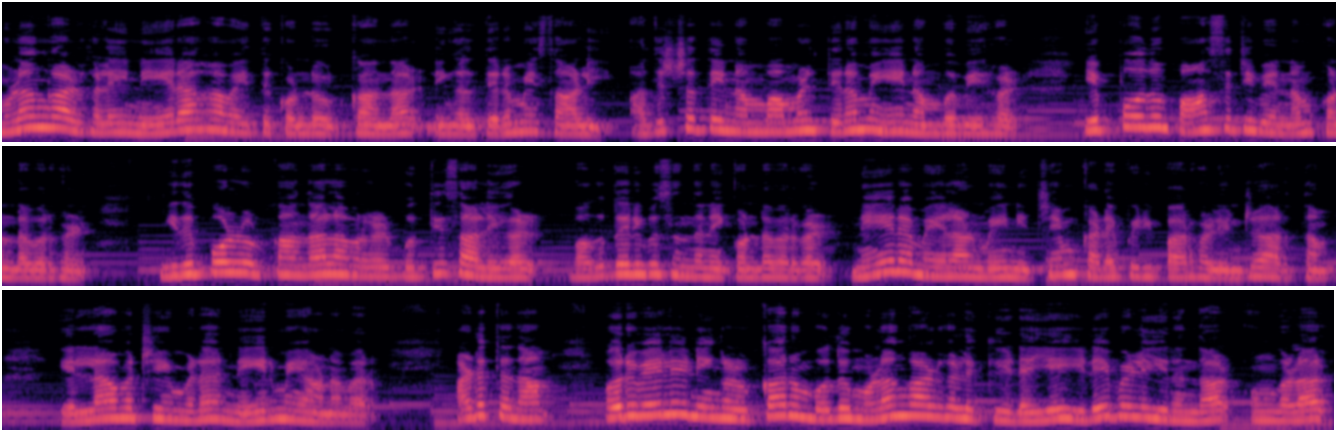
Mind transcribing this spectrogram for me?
முழங்கால்களை நேராக வைத்துக்கொண்டு உட்கார்ந்தால் நீங்கள் திறமைசாலி அதிர்ஷ்டத்தை நம்பாமல் திறமையை நம்புவீர்கள். எப்போதும் பாசிட்டிவ் எண்ணம் கொண்டவர்கள். இதுபோல் உட்கார்ந்தால் அவர்கள் புத்திசாலிகள் பகுத்தறிவு சிந்தனை கொண்டவர்கள் நேர மேலாண்மை நிச்சயம் கடைபிடிப்பார்கள் என்று அர்த்தம். எல்லாவற்றையும் விட நேர்மையானவர். அடுத்ததாம் ஒருவேளை நீங்கள் உட்காரும்போது முழங்கால்களுக்கு இடையே இடைவெளி இருந்தால் உங்களால்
